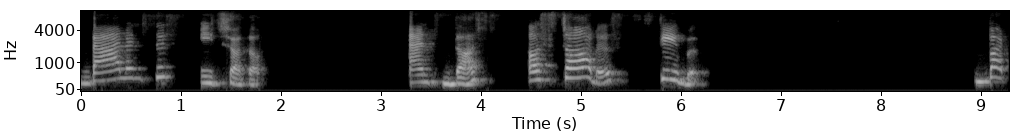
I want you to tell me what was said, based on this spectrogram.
balances each other. And thus, a star is stable. But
